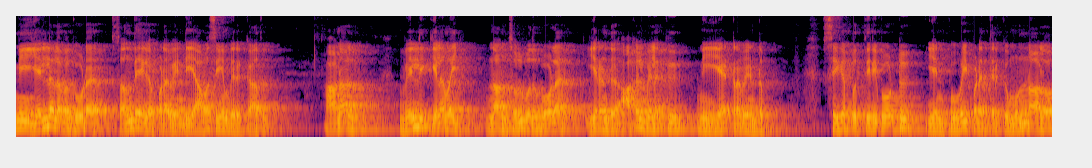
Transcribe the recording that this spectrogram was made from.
நீ எல்லளவு கூட சந்தேகப்பட வேண்டிய அவசியம் இருக்காது. ஆனால் வெள்ளிக்கிழமை நான் சொல்வது போல இரண்டு அகல் விளக்கு நீ ஏற்ற வேண்டும். சிகப்பு திரி போட்டு என் புகைப்படத்திற்கு முன்னாலோ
